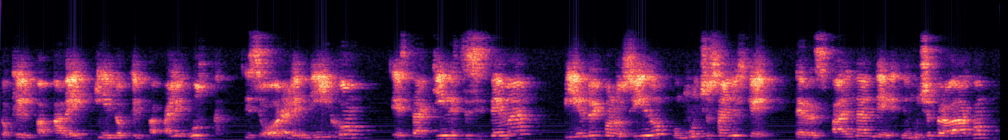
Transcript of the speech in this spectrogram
lo que el papá ve y lo que el papá le gusta. Dice, órale, mi hijo está aquí en este sistema, bien reconocido, con muchos años que te respaldan de, de mucho trabajo,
